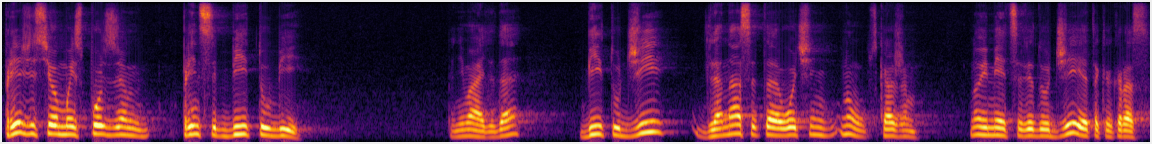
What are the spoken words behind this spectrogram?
прежде всего мы используем принцип B2B. Понимаете, да? B2G для нас это очень, ну, скажем, ну, имеется в виду G, это как раз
